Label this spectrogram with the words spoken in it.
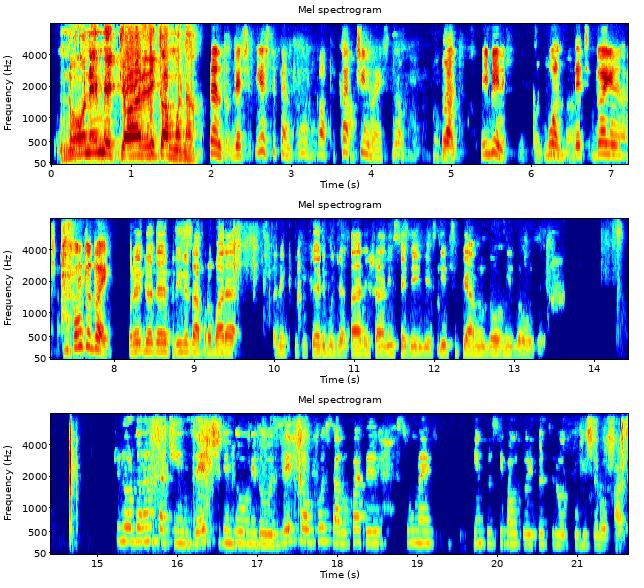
Nu nimic, eu am ridicat mâna. Pentru. Deci este pentru. Bun, gata. Ca, cine mai este? Nu. Doi. Da. E bine. Continuăm, Bun. da? Deci doi, așa. Punctul 2. Proiect de hotărâre privind aprobarea rectificării bugetare și a listei de investiții pe anul 2020. Prin ordonanța 50 din 2020 au fost alocate sume inclusiv autorităților publice locale.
